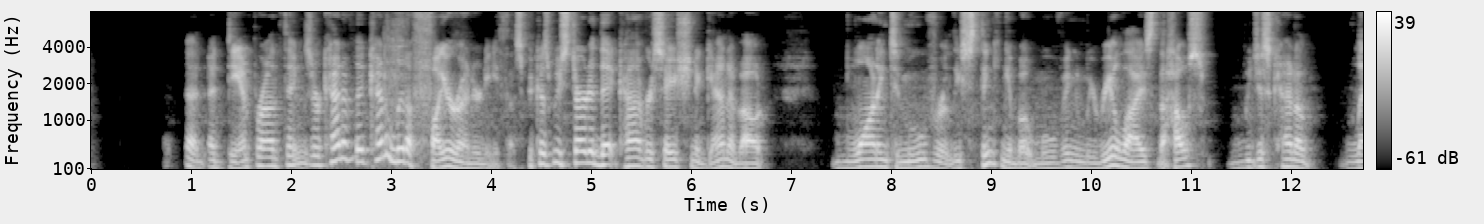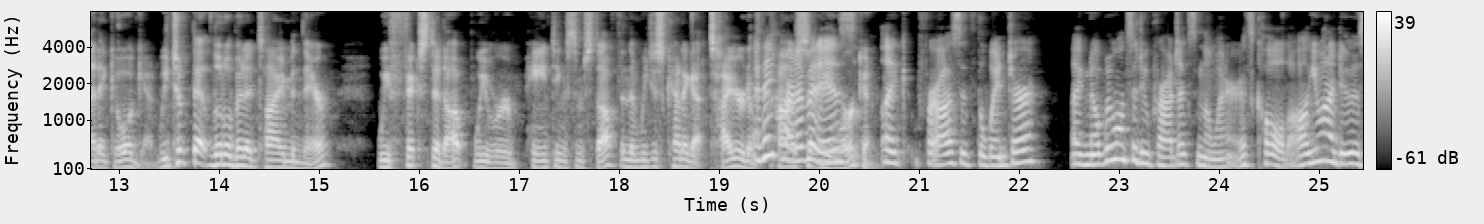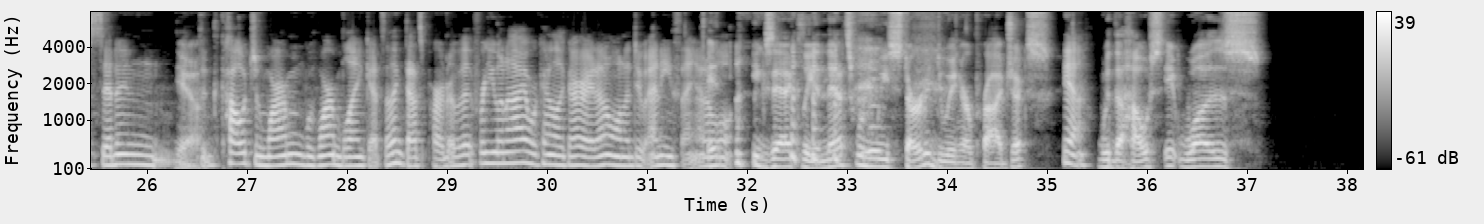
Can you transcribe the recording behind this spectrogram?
a a damper on things, or kind of it kind of lit a fire underneath us because we started that conversation again about wanting to move or at least thinking about moving, and we realized the house we just kind of let it go again. We took that little bit of time in there. We fixed it up. We were painting some stuff, and then we just kind of got tired of I think part of it constantly is working. like for us, it's the winter. Like nobody wants to do projects in the winter. It's cold. All you want to do is sit in Yeah. the couch and warm with warm blankets. I think that's part of it for you and I. We're kind of like, all right, I don't want to do anything. I don't. And- exactly and that's when we started doing our projects yeah, with the house it was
